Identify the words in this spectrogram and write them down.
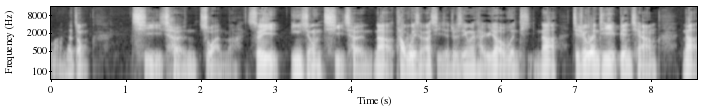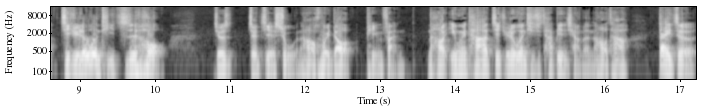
嘛，嗯、那种。起承转嘛，所以英雄起承，那他为什么要起承？就是因为他遇到了问题，那解决问题变强，那解决了问题之后就就结束，然后回到平凡，然后因为他解决了问题，是他变强了，然后他带着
